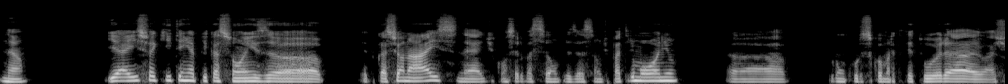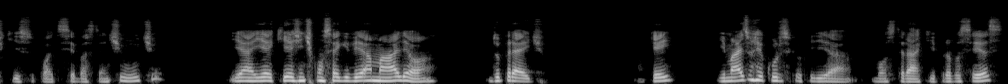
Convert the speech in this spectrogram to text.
né? E aí isso aqui tem aplicações uh, educacionais, né, de conservação e preservação de patrimônio. Uh, por um curso como arquitetura, eu acho que isso pode ser bastante útil. E aí aqui a gente consegue ver a malha ó, do prédio. Ok? E mais um recurso que eu queria mostrar aqui para vocês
